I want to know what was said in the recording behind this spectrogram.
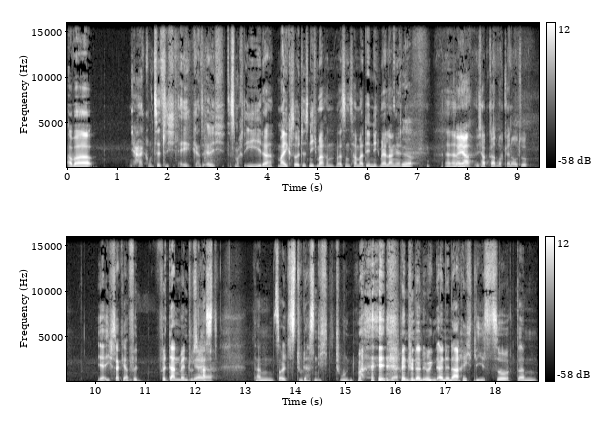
Aber ja, grundsätzlich, ey, ganz ehrlich, das macht eh jeder. Mike sollte es nicht machen, weil sonst haben wir den nicht mehr lange. ja. Ähm, Naja, ich habe gerade noch kein Auto. Ja, ich sag ja, für, für dann, wenn du es Ja, ja. hast, dann solltest du das nicht tun. Weil Ja. wenn du dann irgendeine Nachricht liest, so, dann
